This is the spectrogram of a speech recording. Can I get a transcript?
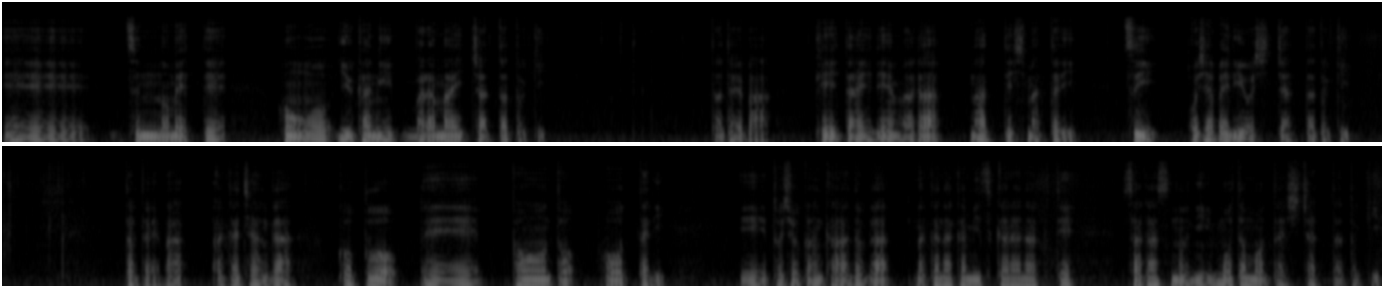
えー、つんのめって本を床にばらまいちゃった時。例えば携帯電話が鳴ってしまったりついおしゃべりをしちゃった時。例えば赤ちゃんがコップを、えー、ポーンと放ったり、えー、図書館カードがなかなか見つからなくて探すのにもたもたしちゃった時。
